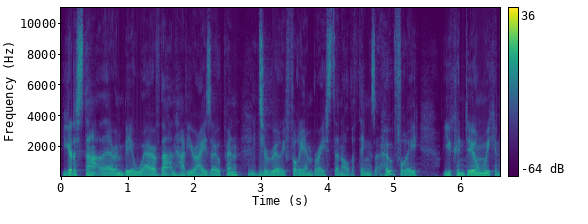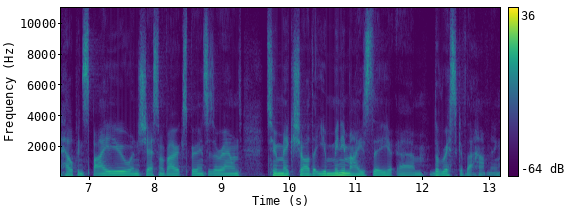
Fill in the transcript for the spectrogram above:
you got to start there and be aware of that and have your eyes open mm-hmm. to really fully embrace then all the things that hopefully you can do and we can help inspire you and share some of our experiences around to make sure that you minimize the um, the risk of that happening.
